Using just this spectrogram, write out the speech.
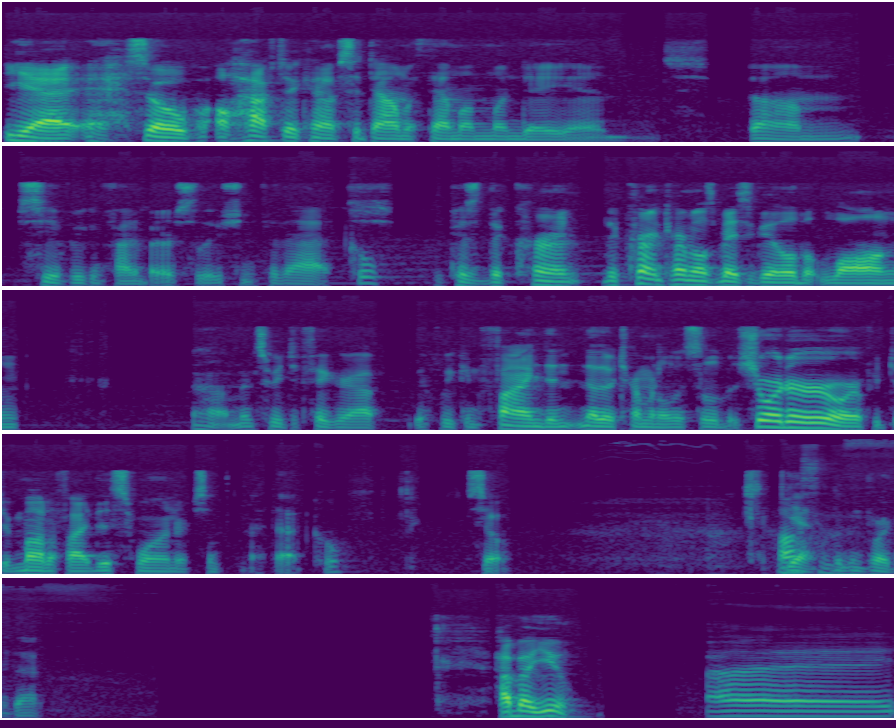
yeah, so I'll have to kind of sit down with them on Monday and um, see if we can find a better solution for that. Cool. Because the current the current terminal is basically a little bit long, um, and so we have to figure out if we can find another terminal that's a little bit shorter, or if we can modify this one or something like that. Cool. So yeah, looking forward to that. How about you? Uh,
